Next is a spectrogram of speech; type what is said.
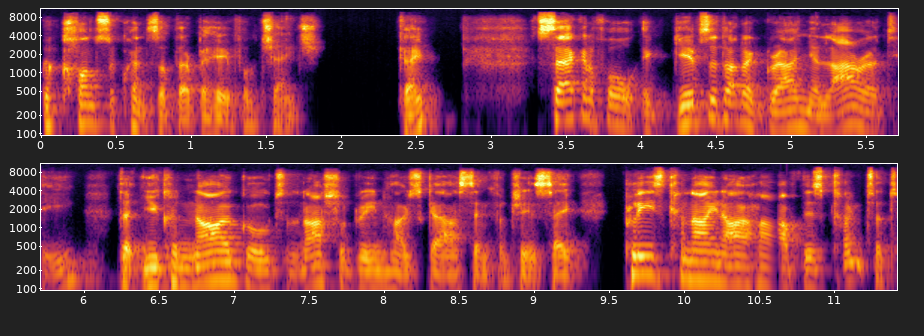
the consequence of their behavioral change. Okay. Second of all, it gives it at a granularity that you can now go to the National Greenhouse Gas Inventory and say, please, can I now have this counted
